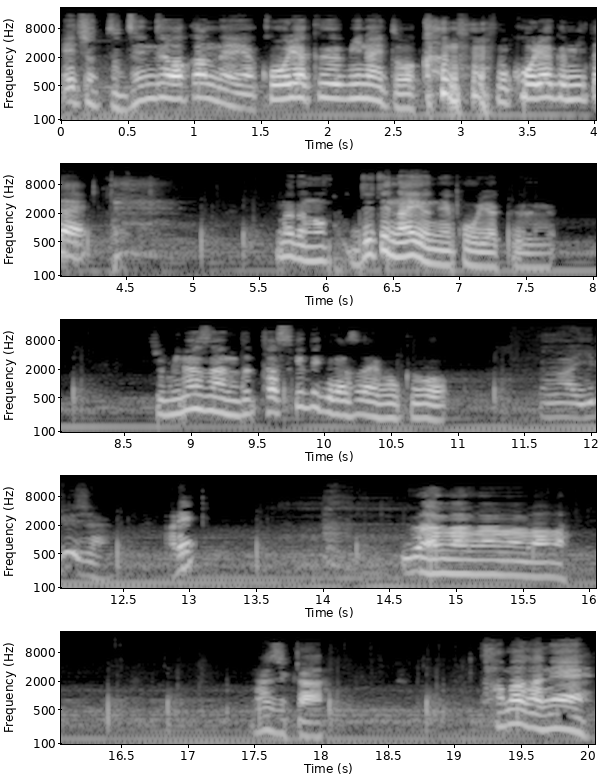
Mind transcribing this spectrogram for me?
え、ちょっと全然わかんないや。攻略見ないとわかんない。もう攻略見たい。まだの、出てないよね、攻略。ちょ、皆さん、助けてください、僕を。うわ、いるじゃん。あれ？うわうわうわうわうわうわ。マジか。弾がね、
